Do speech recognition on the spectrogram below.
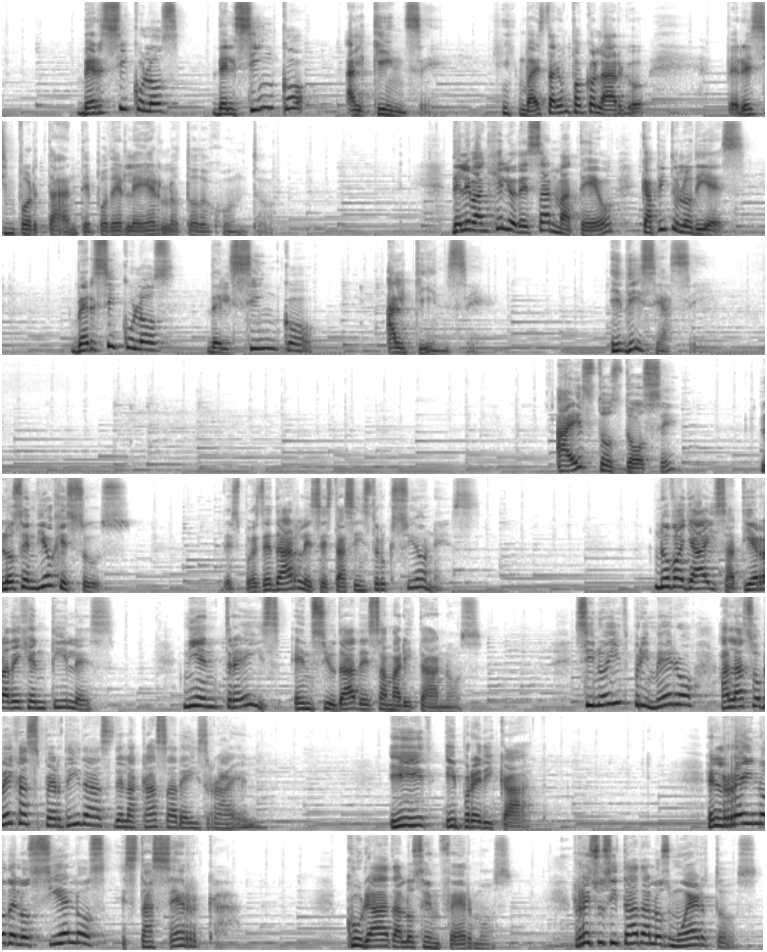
versículos del 5 al 15. Va a estar un poco largo, pero es importante poder leerlo todo junto. Del Evangelio de San Mateo, capítulo 10, versículos del 5 al 15. Y dice así. A estos doce los envió Jesús después de darles estas instrucciones. No vayáis a tierra de gentiles, ni entréis en ciudades samaritanos, sino id primero a las ovejas perdidas de la casa de Israel. Id y predicad. El reino de los cielos está cerca. Curad a los enfermos, resucitad a los muertos,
